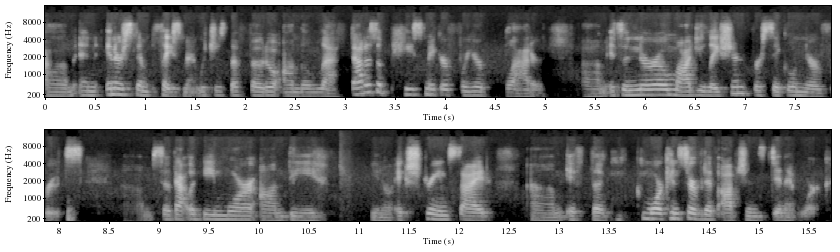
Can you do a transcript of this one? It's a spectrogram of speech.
um, and InterStim placement, which is the photo on the left. That is a pacemaker for your bladder. Um, it's a neuromodulation for sacral nerve roots. Um, so that would be more on the, you know, extreme side um, if the more conservative options didn't work.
